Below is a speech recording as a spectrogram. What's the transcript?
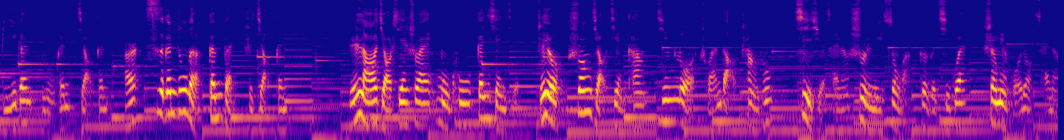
鼻根、乳根、脚根，而四根中的根本是脚跟。人老脚先衰，目枯根先竭。只有双脚健康，经络传导畅通，气血才能顺利送往各个器官，生命活动才能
